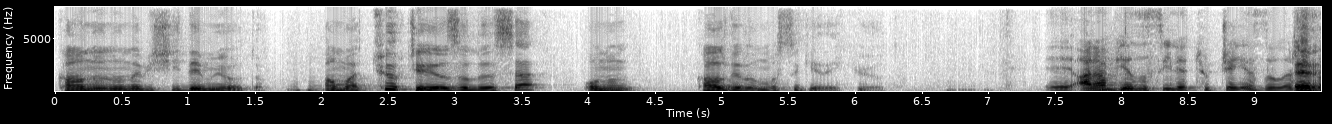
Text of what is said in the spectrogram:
kanun ona bir şey demiyordu. Ama Türkçe yazılırsa onun kaldırılması gerekiyordu. Ee, Arap yazısıyla Türkçe yazılırsa, Evet,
